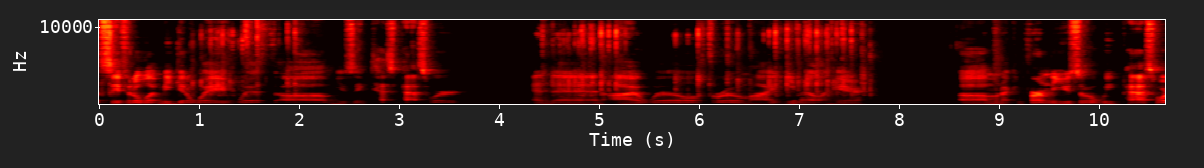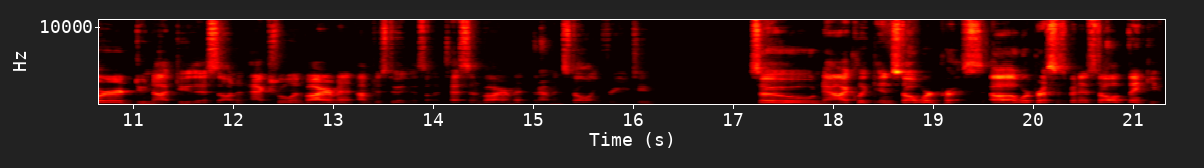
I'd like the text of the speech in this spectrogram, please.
Let's see if it'll let me get away with um, using test password. And then I will throw my email in here. Uh, I'm going to confirm the use of a weak password. Do not do this on an actual environment. I'm just doing this on a test environment that I'm installing for YouTube. So now I clicked install WordPress. Uh, WordPress has been installed. Thank you.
